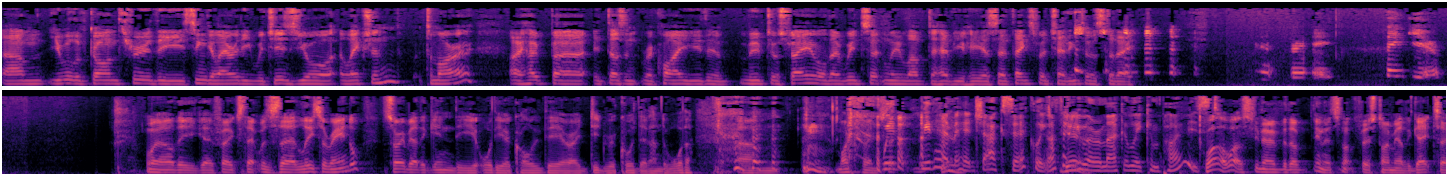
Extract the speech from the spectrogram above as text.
um, you will have gone through the singularity, which is your election tomorrow. I hope uh, it doesn't require you to move to Australia, although we'd certainly love to have you here. So thanks for chatting to us today. Great. Thank you. Well, there you go, folks. That was uh, Lisa Randall. Sorry about again the audio quality there. I did record that underwater. Um, microphone with, with hammerhead sharks circling. I thought yeah. you were remarkably composed. Well, I was, you know, but uh, you know, it's not the first time out of the gate, so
